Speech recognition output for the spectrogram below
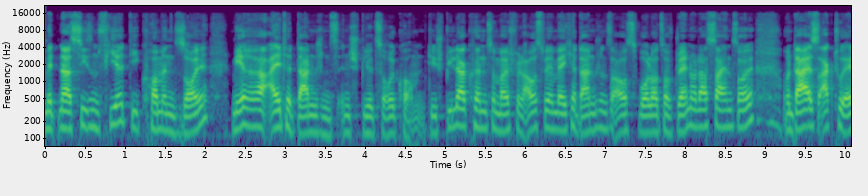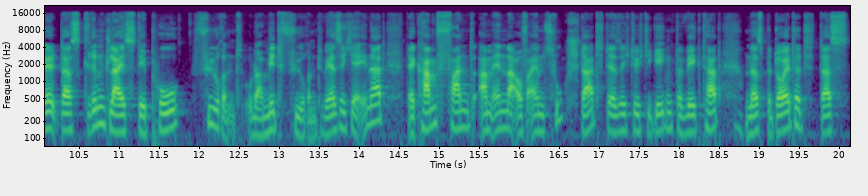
mit einer Season 4, die kommen soll, mehrere alte Dungeons ins Spiel zurückkommen. Die Spieler können zum Beispiel auswählen, welche Dungeons aus Warlords of Draenor das sein soll. Und da ist aktuell das Grimgleis Depot führend oder mitführend. Wer sich erinnert, der Kampf fand am Ende auf einem Zug statt, der sich durch die Gegend bewegt hat. Und das bedeutet, dass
